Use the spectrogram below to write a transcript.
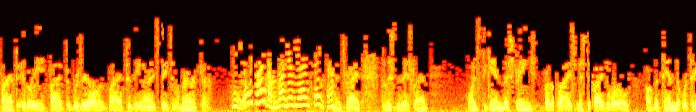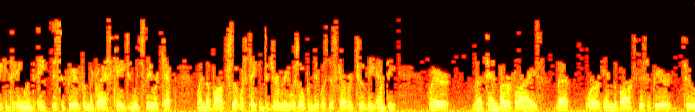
5 to Italy, 5 to Brazil, and 5 to the United States of America. Hey, only five of them brought here to the United States, huh? That's right. And listen to this, lad. Once again, the strange butterflies mystified the world. Of the ten that were taken to England, eight disappeared from the glass cage in which they were kept. When the box that was taken to Germany was opened, it was discovered to be empty. Where the ten butterflies that were in the box disappeared too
